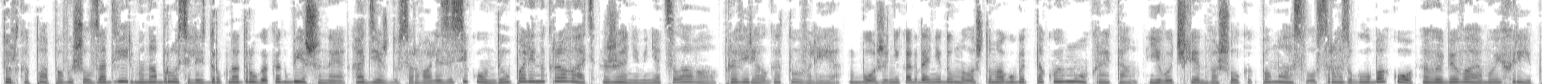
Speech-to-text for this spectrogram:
Только папа вышел за дверь, мы набросились друг на друга, как бешеные. Одежду сорвали за секунды, упали на кровать. Женя меня целовал, проверял, готова ли я. Боже, никогда не думала, что могу быть такой мокрой там. Его член вошел как по маслу, сразу глубоко, выбивая мой хрип.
